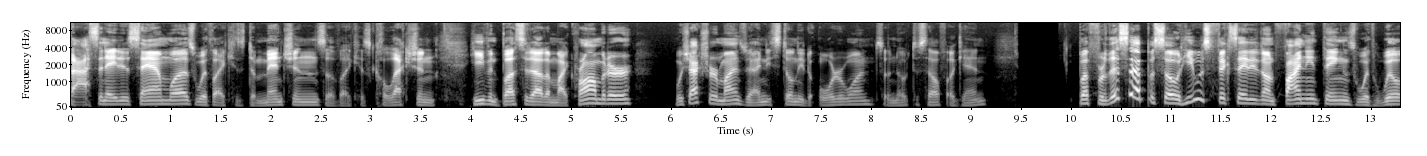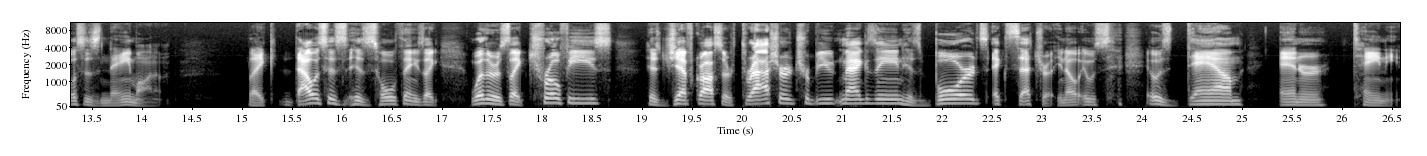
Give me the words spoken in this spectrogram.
fascinated Sam was with like his dimensions of like his collection. He even busted out a micrometer, which actually reminds me I need, still need to order one. So note to self again. But for this episode, he was fixated on finding things with Willis's name on them. Like that was his his whole thing. He's like whether it's like trophies, his Jeff Grosso Thrasher tribute magazine, his boards, etc. You know, it was it was damn entertaining.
